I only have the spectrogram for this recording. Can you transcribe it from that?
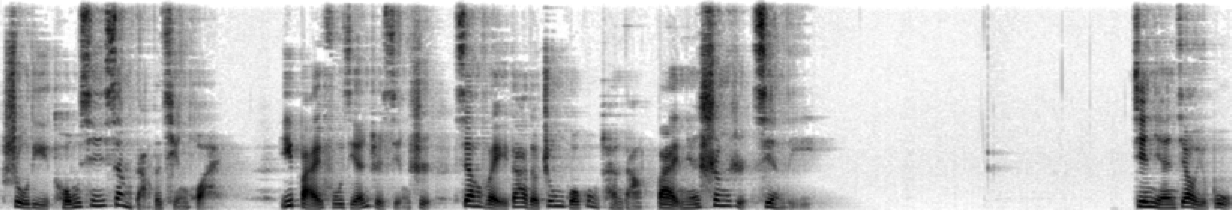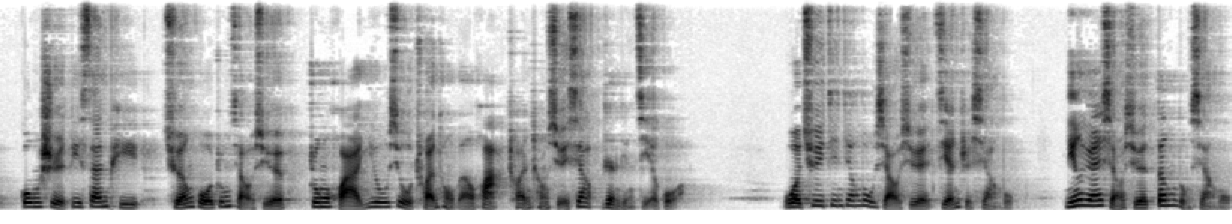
树立同心向党的情怀，以百幅剪纸形式向伟大的中国共产党百年生日献礼。今年，教育部公示第三批全国中小学中华优秀传统文化传承学校认定结果，我区金江路小学剪纸项目。宁远小学灯笼项目、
